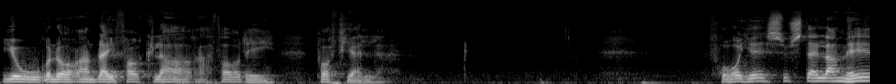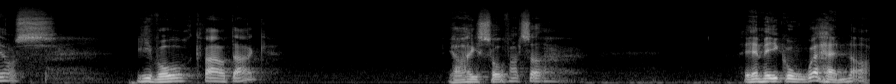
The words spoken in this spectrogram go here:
gjorde når han ble forklara for dem på fjellet. Får Jesus stelle med oss i vår hverdag? Ja, i så fall så er vi i gode hender.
